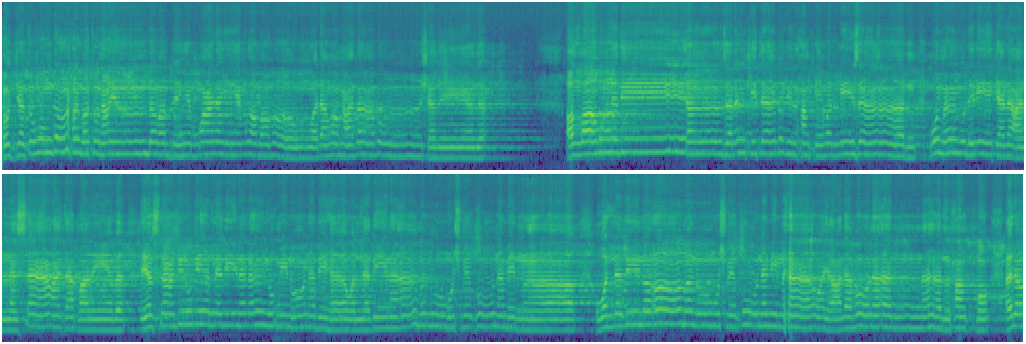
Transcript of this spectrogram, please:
حجتهم داحضة عند وعليهم غضب ولهم عذاب شديد. الله الذي أنزل الكتاب بالحق والميزان وما يدريك لعل الساعة قريب. يستعجل بها الذين لا يؤمنون بها والذين آمنوا مشفقون منها والذين آمنوا مشفقون منها ويعلمون أنها الحق. ألا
